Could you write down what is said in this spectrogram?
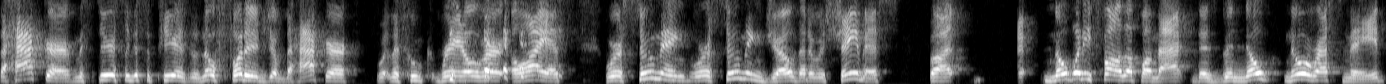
the hacker mysteriously disappears. There's no footage of the hacker with who ran over Elias. We're assuming we're assuming Joe that it was Sheamus, but eh, nobody's followed up on that. There's been no no arrest made,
